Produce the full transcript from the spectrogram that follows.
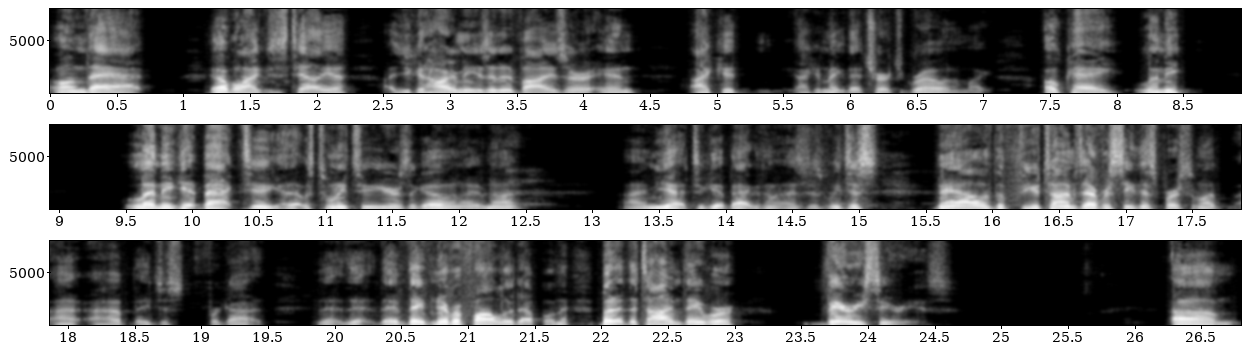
on that. Yeah, well, I can just tell you, you could hire me as an advisor and I could, I could make that church grow. And I'm like, okay, let me, let me get back to you. That was 22 years ago and I have not, I'm yet to get back to them. It's just, we just, now the few times I ever see this person, I, I hope they just forgot. They, they've never followed up on that. But at the time, they were very serious. Um,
